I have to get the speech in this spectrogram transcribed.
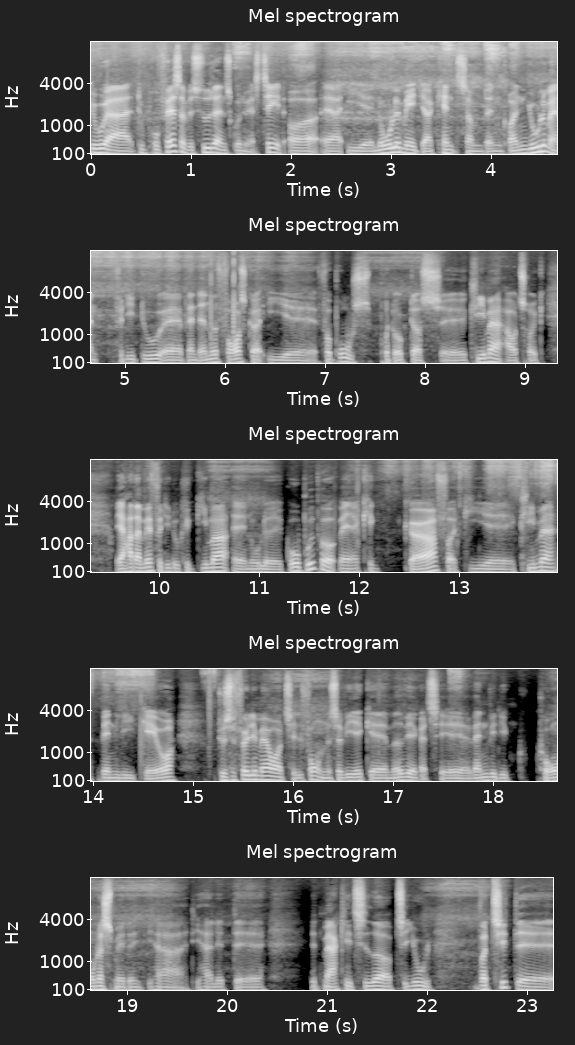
Du er, du er professor ved Syddansk Universitet og er i øh, nogle medier kendt som den grønne julemand, fordi du øh, blandt andet forsker i øh, forbrugsprodukters øh, klimaaftryk. Jeg har dig med, fordi du kan give mig øh, nogle gode bud på, hvad jeg kan gøre for at give øh, klimavenlige gaver. Du er selvfølgelig med over telefonen, så vi ikke øh, medvirker til øh, vanvittig coronasmitte i de her, de her lidt, øh, lidt mærkelige tider op til jul. Hvor tit, øh,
